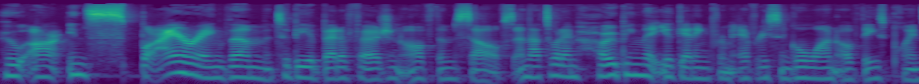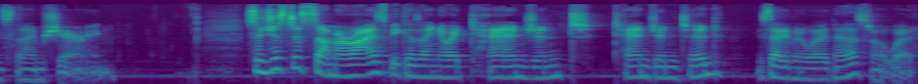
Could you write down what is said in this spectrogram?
who are inspiring them to be a better version of themselves. And that's what I'm hoping that you're getting from every single one of these points that I'm sharing. So, just to summarize, because I know I tangent, tangented is that even a word? No, that's not a word.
